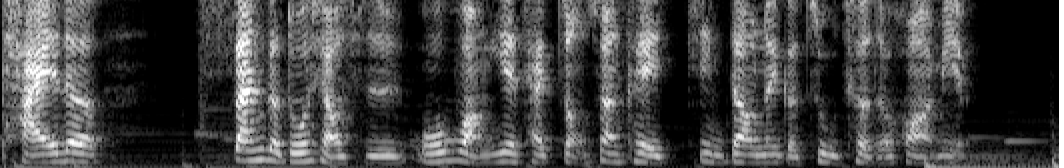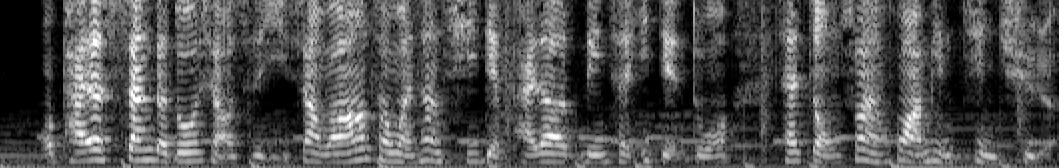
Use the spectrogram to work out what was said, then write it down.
排了。三个多小时，我网页才总算可以进到那个注册的画面。我排了三个多小时以上，我好像从晚上七点排到凌晨一点多，才总算画面进去了。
